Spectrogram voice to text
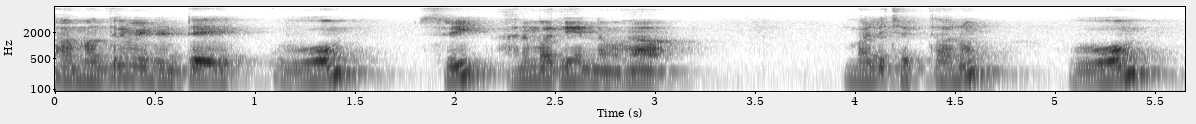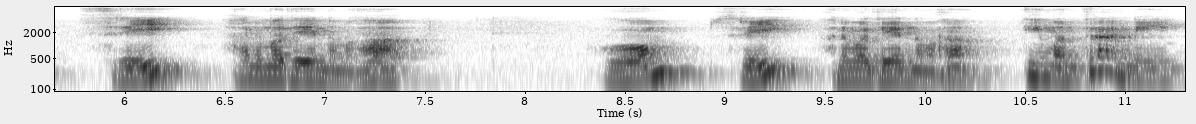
ఆ మంత్రం ఏంటంటే ఓం శ్రీ హనుమతే నమ. మళ్ళీ చెప్తాను. ఓం శ్రీ హనుమతే నమ. ఓం శ్రీ హనుమతే నమ. ఈ మంత్రాన్ని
